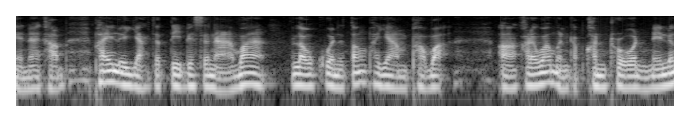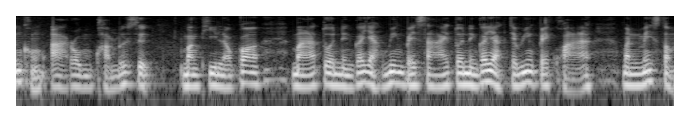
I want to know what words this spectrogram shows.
อะนะครับไพ่เลยอยากจะตีปริศนาว่าเราควรจะต้องพยายามภาวะเขาเรียกว่าเหมือนกับคอนโทรลในเรื่องของอารมณ์ความรู้สึก บางทีเราก็ม้าตัวหนึ่งก็อยากวิ่งไปซ้าย ตัวหนึ่งก็อยากจะวิ่งไปขวา มันไม่สม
